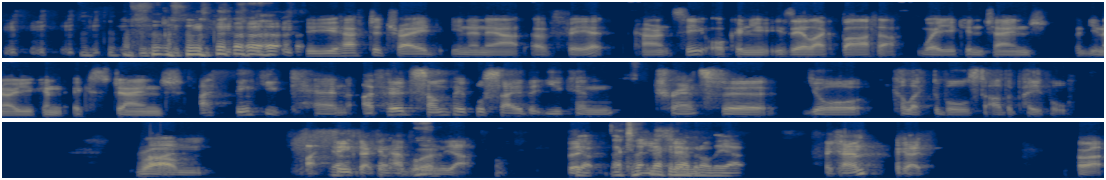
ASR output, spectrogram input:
Do you have to trade in and out of fiat currency, or can you? Is there like barter where you can change? You know, you can exchange. I think you can. I've heard some people say that you can transfer your collectibles to other people. Right. Um, I think that can that happen on the app. But yep, that can that can happen on the app. I can? Okay. All right.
